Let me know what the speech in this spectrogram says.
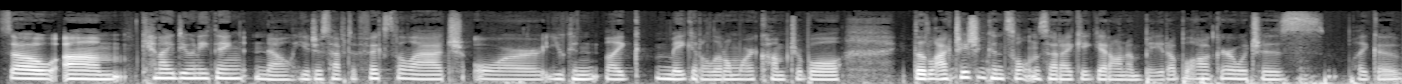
So, um, can I do anything? No, you just have to fix the latch or you can like make it a little more comfortable. The lactation consultant said I could get on a beta blocker, which is like a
